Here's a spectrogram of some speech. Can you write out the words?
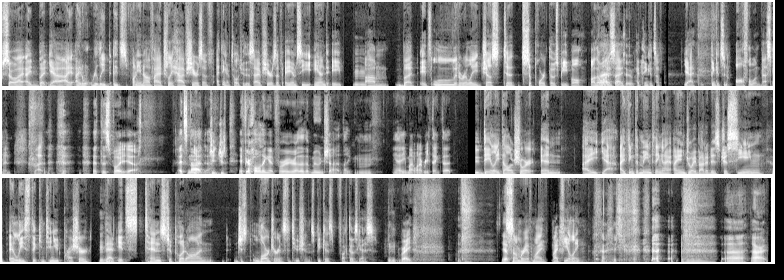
So I, I but yeah, I, I don't really it's funny enough, I actually have shares of I think I've told you this, I have shares of AMC and Ape. Mhm. Um, but it's literally just to support those people. Otherwise, I, too. I think it's a yeah, I think it's an awful investment. But At this point, yeah, it's not. ju- just if you're holding it for uh, the moonshot, like, mm, yeah, you might want to rethink that. day late dollar short and i yeah i think the main thing I, I enjoy about it is just seeing at least the continued pressure Mhm. that it tends to put on just larger institutions because fuck those guys Mhm, right. Yep. summary of my my feeling uh, all right.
